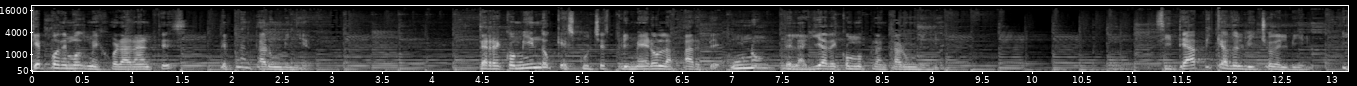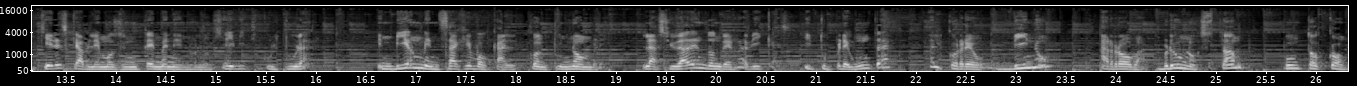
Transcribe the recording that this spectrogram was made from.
qué podemos mejorar antes de plantar un viñedo. Te recomiendo que escuches primero la parte 1 de la guía de cómo plantar un viñedo. Si te ha picado el bicho del vino y quieres que hablemos de un tema en enología y viticultura, envía un mensaje vocal con tu nombre, la ciudad en donde radicas y tu pregunta al correo vino@brunostump.com.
